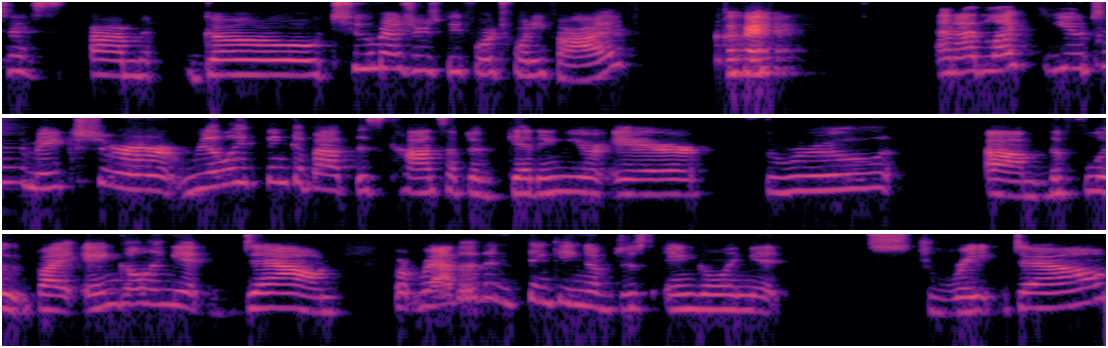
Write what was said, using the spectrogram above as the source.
To um, go two measures before 25. Okay. And I'd like you to make sure, really think about this concept of getting your air through um, the flute by angling it down. But rather than thinking of just angling it straight down,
